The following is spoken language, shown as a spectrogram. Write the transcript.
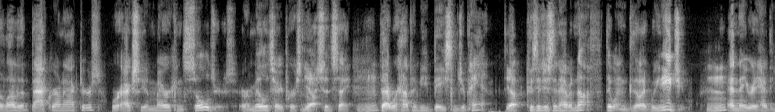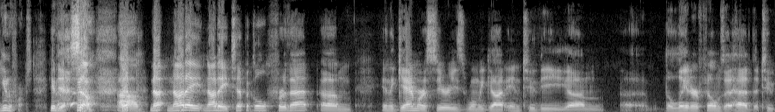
a lot of the background actors were actually American soldiers or military personnel, I should say, Mhm. that were happened to be based in Japan. Yep. Because they just didn't have enough. They went and they're like, "We need you," Mhm. and they already had the uniforms. You know, Yeah. so um, not not a not atypical for that. Um, in the Gamera series, when we got into the um, uh, the later films that had the two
